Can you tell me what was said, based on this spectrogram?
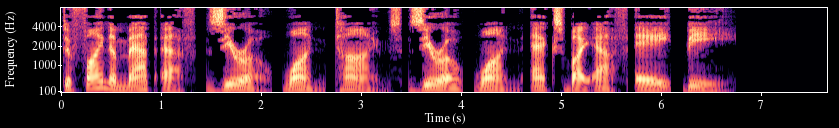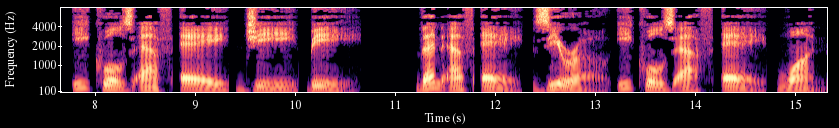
Define a map F 0 1 times 0 1 X by F A B equals F A G B then F A 0 equals F A 1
